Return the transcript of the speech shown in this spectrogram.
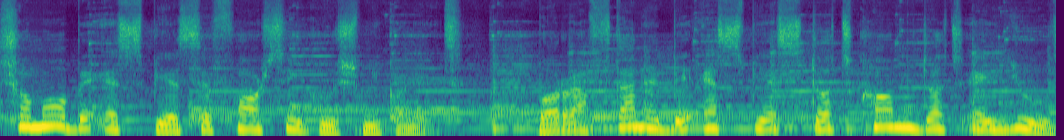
شما به SBS فارسی گوش می کنید. با رفتن به sbs.com.au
